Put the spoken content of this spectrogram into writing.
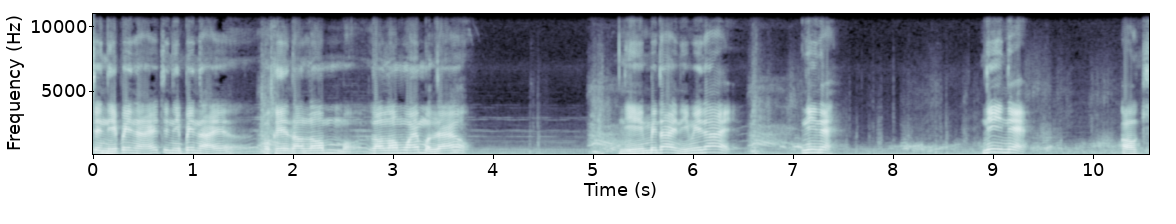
จะหนีไปไหนจะหนีไปไหน โอเค เราล้อมเราล้อมไว้หมดแล้วหนีไม่ได้หนีไม่ได้ นี่แน่นี่แน่ โอเค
